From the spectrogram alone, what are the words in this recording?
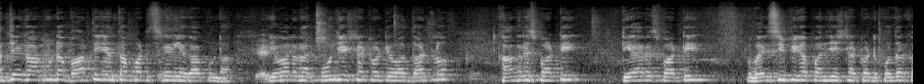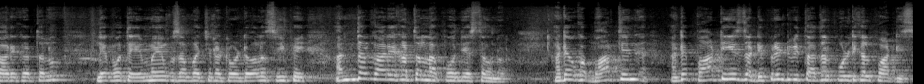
అంతేకాకుండా భారతీయ జనతా పార్టీ శ్రేణులే కాకుండా ఇవాళ నాకు ఫోన్ చేసినటువంటి దాంట్లో కాంగ్రెస్ పార్టీ టీఆర్ఎస్ పార్టీ వైసీపీగా పనిచేసినటువంటి కొందరు కార్యకర్తలు లేకపోతే ఎంఐఎంకు సంబంధించినటువంటి వాళ్ళు సిపిఐ అందరు కార్యకర్తలు నాకు ఫోన్ చేస్తూ ఉన్నారు. అంటే ఒక భారతీయ అంటే party is the different with other political parties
